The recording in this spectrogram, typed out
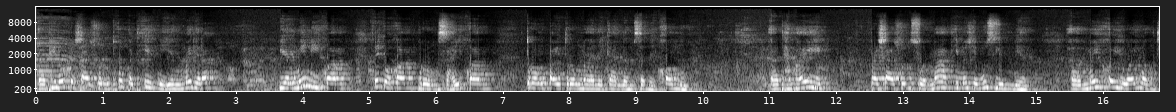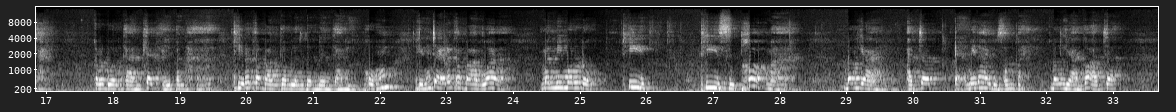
แต่พี่น้องประชาชนทั่วประเทศนี่ยังไม่ได้รับยังไม่มีความเรียกว่าความโปร่งใสความตรงไปตรงมาในการนำเสนอข้อมูลทำให้ประชาชนส่วนมากที่ไม่ใช่มุสลิมเนี่ย ไม่ค่อยไว้วางใจ กระบวนการแก้ไขปัญหา ที่รัฐบาลกำลังดำเนินการอยู่ ผมเห็นใจรัฐบาลว่ามันมีมรดกที่ที่สืบทอดมา บางอย่างอาจจะแตะไม่ได้ด้วยซ้ำไป บางอย่างก็อาจจะ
